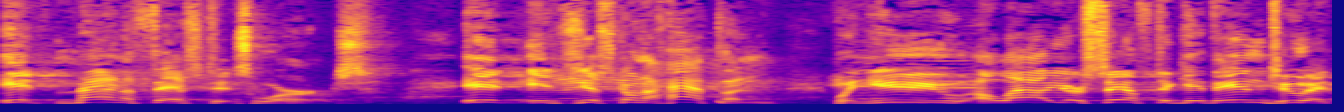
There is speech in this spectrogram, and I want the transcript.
It manifests its works. It, it's just going to happen. When you allow yourself to give in to it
